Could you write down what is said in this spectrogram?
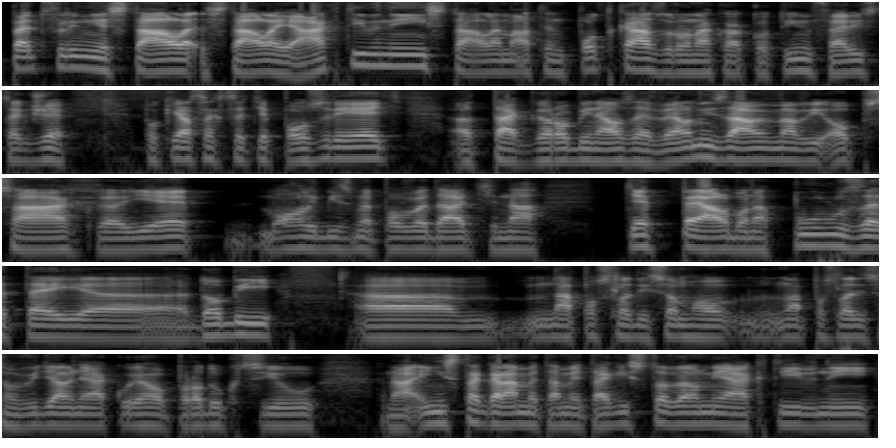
Pat Flynn je stále, stále je aktívny, stále má ten podcast, rovnako ako Tim Ferris, takže pokiaľ sa chcete pozrieť, eh, tak robí naozaj veľmi zaujímavý obsah, je, mohli by sme povedať, na tepe alebo na púlze tej uh, doby. Uh, naposledy, som ho, naposledy som videl nejakú jeho produkciu na Instagrame, tam je takisto veľmi aktívny,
